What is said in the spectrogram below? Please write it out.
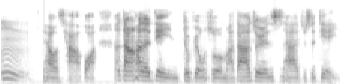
嗯，还有插画。那当然，他的电影就不用说了嘛，大家最认识他的就是电影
